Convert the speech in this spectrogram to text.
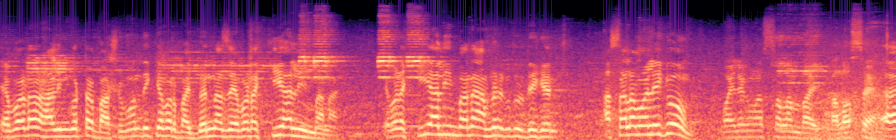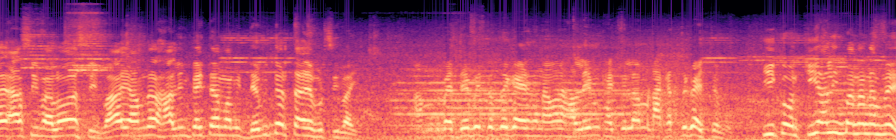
এবার আর হালিমগড়টা বাসমান দেখে আবার ভাববেন না যে এবারটা কি হালিম বানায়। এবারটা কি হালিম বানায় আপনার কিন্তু দেখেন। আসসালামু আলাইকুম। ওয়ালাইকুম আসসালাম ভাই ভালো আছেন? আ- আছি ভালো আছি। ভাই আমরা হালিম খাইতাম আমি দেবিদার তাই পড়ছি ভাই। আমি তো ভাই দেবিদ্র থেকে আইছেন আমার হালিম খাইছিলাম ঢাকার থেকে আইতে কি কোন? কি হালিম বানান আপনি?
